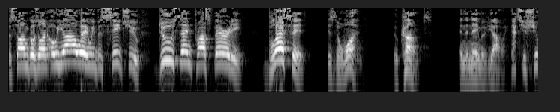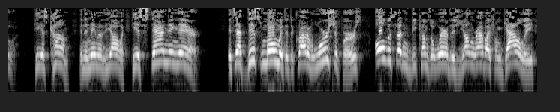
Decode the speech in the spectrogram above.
The psalm goes on, Oh Yahweh, we beseech you, do send prosperity. Blessed is the one who comes in the name of Yahweh. That's Yeshua. He has come in the name of Yahweh. He is standing there. It's at this moment that the crowd of worshipers all of a sudden becomes aware of this young rabbi from Galilee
